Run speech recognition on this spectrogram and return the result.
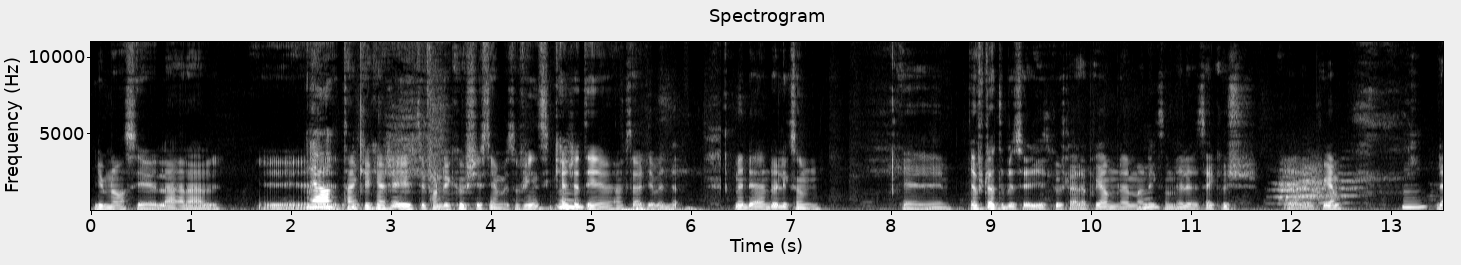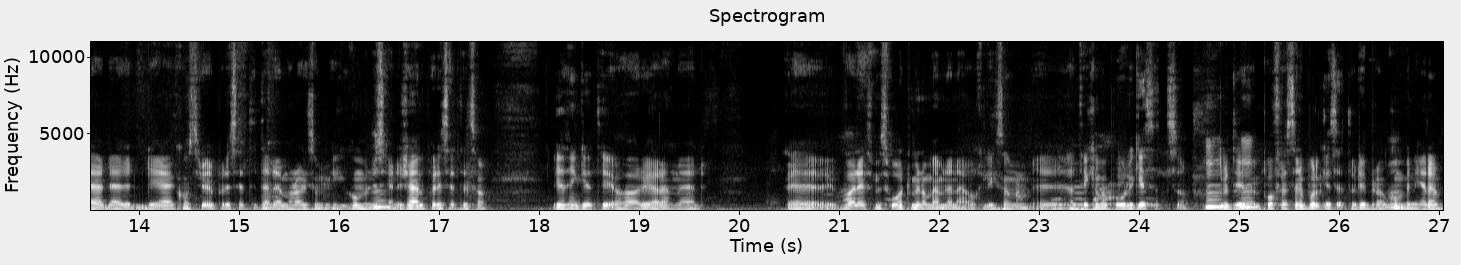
gymnasielärar eh, Ja. tanke kanske utifrån det kurssystemet som finns. Kanske att det är högstadiet, jag vet inte. Men det är ändå liksom eh, Jag förstår att det blir så i ett kurslärarprogram där man liksom, eller säg kursprogram eh, program. där, där det är konstruerat på det sättet där man har liksom icke-kommunicerande kärl på det sättet så. Jag tänker att det har att göra med eh, vad det är som är svårt med de ämnena och liksom, eh, att det kan vara på olika sätt. Så. och det är påfrestande på olika sätt och det är bra att kombinera.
